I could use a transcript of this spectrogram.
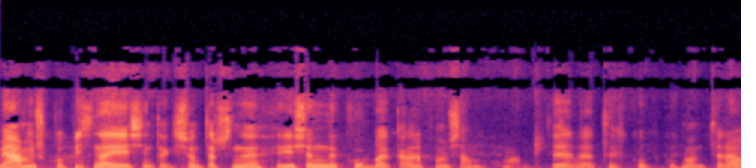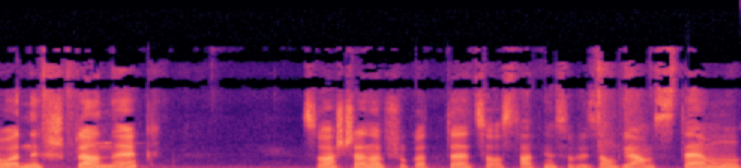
Miałam już kupić na jesień taki świąteczny, jesienny kubek, ale pomyślałam, mam tyle tych kubków, mam tyle ładnych szklanek. Zwłaszcza na przykład te, co ostatnio sobie zamówiłam z temu.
